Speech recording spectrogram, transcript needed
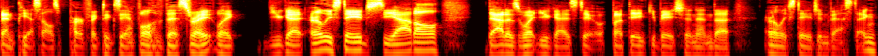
Ben PSL is a perfect example of this, right? Like you got early stage Seattle, that is what you guys do. But the incubation and the early stage investing,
